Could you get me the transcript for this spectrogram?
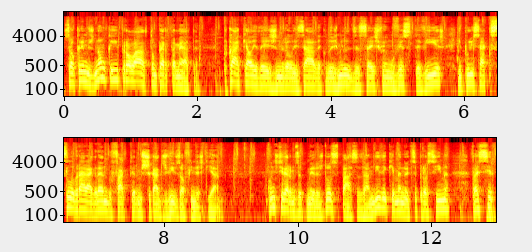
Só queremos não cair para o lado, tão perto da meta. Porque há aquela ideia generalizada que 2016 foi um vesso de vias e por isso há que celebrar à grande o facto de termos chegado vivos ao fim deste ano. Quando estivermos a comer as 12 passas à medida que a meia-noite se aproxima, vai ser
